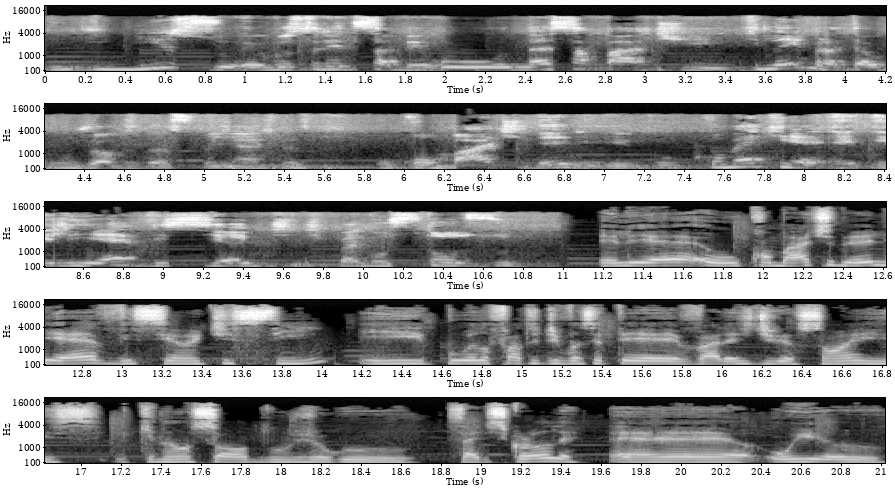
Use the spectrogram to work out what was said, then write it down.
e, nisso eu gostaria de saber, o, nessa parte que lembra até alguns jogos da Super o combate dele, como é que é? Ele é viciante, tipo, é gostoso ele é o combate dele é viciante sim e pelo fato de você ter várias direções que não só no jogo side scroller é o,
